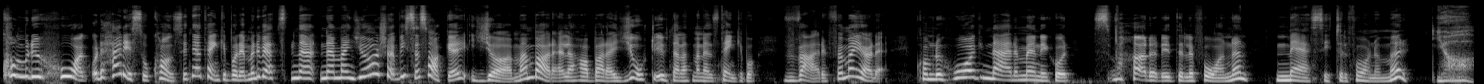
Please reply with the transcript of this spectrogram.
Kommer du ihåg, och det här är så konstigt när jag tänker på det, men du vet när, när man gör så, vissa saker gör man bara eller har bara gjort utan att man ens tänker på varför man gör det. Kommer du ihåg när människor svarade i telefonen med sitt telefonnummer? Ja,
